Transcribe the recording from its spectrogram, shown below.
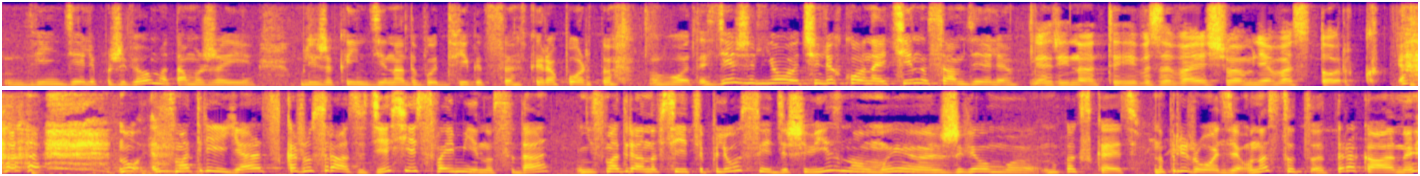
две недели поживем, а там уже и ближе к Индии надо будет двигаться к аэропорту. Вот. Здесь жилье очень легко найти, на самом деле. Арина, ты вызываешь во мне восторг. Ну, смотри, я скажу сразу, здесь есть свои минусы, да? Несмотря на все эти плюсы и дешевизну, мы живем, ну, как сказать, на природе. У нас тут тараканы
